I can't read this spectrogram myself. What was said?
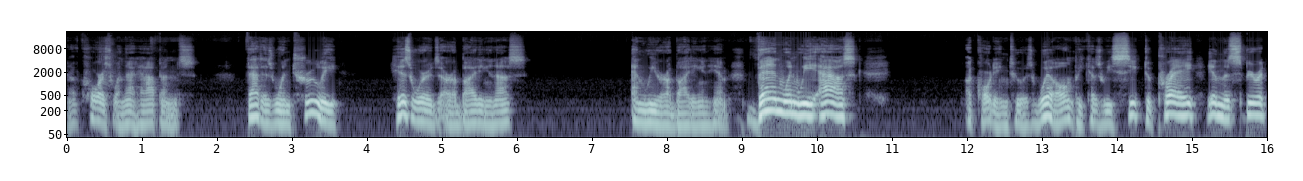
And of course, when that happens, that is when truly his words are abiding in us and we are abiding in him. Then, when we ask, according to his will, because we seek to pray in the Spirit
